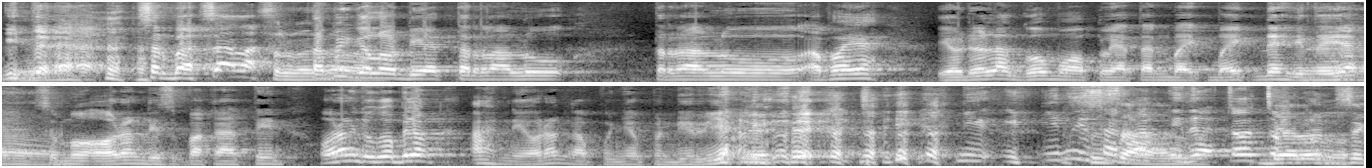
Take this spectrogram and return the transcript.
Gitu. Serba salah. Serba Tapi kalau dia terlalu terlalu apa ya ya udahlah gue mau kelihatan baik-baik deh gitu Iya. ya semua orang disepakatin orang juga bilang ah nih orang nggak punya pendirian gitu Jadi, ini, Susah. sangat tidak cocok loh susah.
